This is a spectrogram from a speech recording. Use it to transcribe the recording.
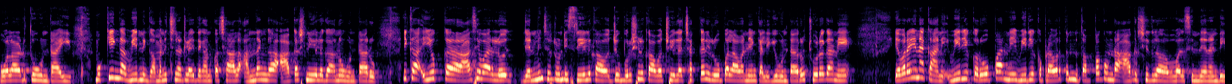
పోలాడుతూ ఉంటాయి. ముఖ్యంగా వీరిని గమనించినట్లయితే కనుక చాలా అందంగా ఆకర్షణీయులుగాను ఉంటారు. ఇక ఈ యొక్క రాశివారిలో జన్మించినటువంటి స్త్రీలు కావచ్చు పురుషులు కావచ్చు ఇలా చక్కని రూపలావణ్యం కలిగి ఉంటారు. చూడగానే ఎవరైనా కానీ వీరి యొక్క రూపాన్ని వీరి యొక్క ప్రవర్తనను తప్పకుండా ఆకర్షితులు అవ్వాల్సిందేనండి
